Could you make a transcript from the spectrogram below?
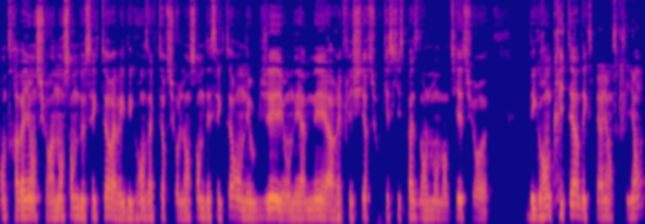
en travaillant sur un ensemble de secteurs avec des grands acteurs sur l'ensemble des secteurs, on est obligé et on est amené à réfléchir sur qu'est-ce qui se passe dans le monde entier, sur euh, des grands critères d'expérience client.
